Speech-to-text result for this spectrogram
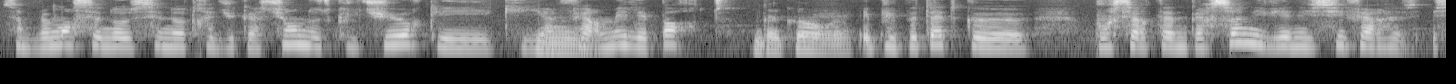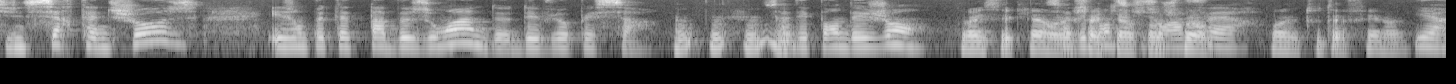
simplement c'est, no- c'est notre éducation, notre culture qui, qui a Mm. fermé les portes. D'accord, ouais. Et puis peut-être que pour certaines personnes, ils viennent ici faire une certaine chose, ils n'ont peut-être pas besoin de développer ça. Mm, mm, mm, Ça dépend des gens. Ouais, c'est clair, ça ouais, dépend chacun de ce son qu'ils ont à chemin. faire. Ouais, tout à fait. Yeah,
